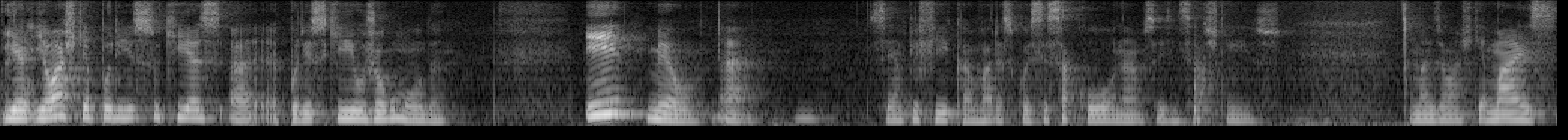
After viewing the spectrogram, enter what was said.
E, é, e, eu acho que é por isso que as, é por isso que o jogo muda. E, meu, é, você amplifica várias coisas, você sacou, né? O 6 em 7 tem isso. Mas eu acho que é mais.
